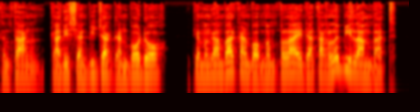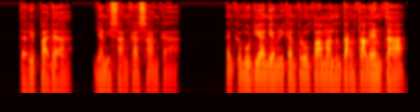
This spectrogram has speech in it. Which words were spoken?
tentang gadis yang bijak dan bodoh, dia menggambarkan bahwa mempelai datang lebih lambat daripada yang disangka-sangka. Dan kemudian dia memberikan perumpamaan tentang talenta,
